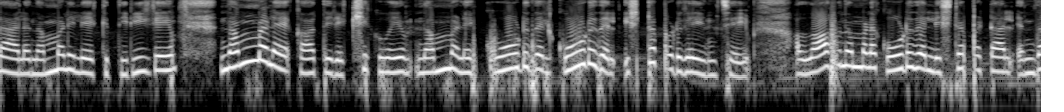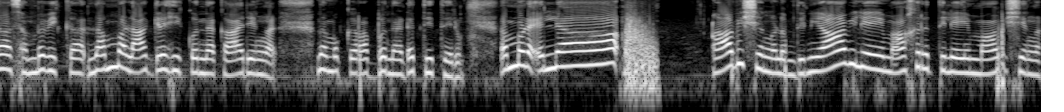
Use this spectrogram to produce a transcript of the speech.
താല നമ്മളിലേക്ക് തിരിയുകയും നമ്മളെ കാത്തിരക്ഷിക്കുകയും നമ്മളെ കൂടുതൽ കൂടുതൽ ഇഷ്ടപ്പെടുകയും ചെയ്യും. അള്ളാഹു നമ്മളെ കൂടുതൽ ഇഷ്ടപ്പെട്ടാൽ എന്താ സംഭവിക്കുക? നമ്മൾ ആഗ്രഹിക്കുന്ന കാര്യങ്ങൾ നമുക്ക് റബ്ബ് നടത്തി തരും നമ്മുടെ എല്ലാ ആവശ്യങ്ങളും ദുനിയാവിലെയും ആഹ്റത്തിലെയും ആവശ്യങ്ങൾ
